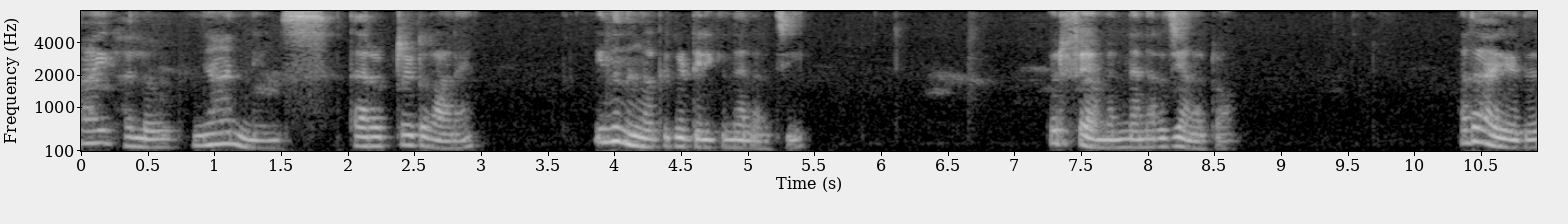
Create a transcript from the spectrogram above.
Hi hello. ഞാൻ നിംസ് ടെറട്രീഡറാണ് ഇന്ന് നിങ്ങൾക്ക് കിട്ടിയിരിക്കുന്ന എനർജി ഒരു ഫെമിനിൻ എനർജിയാണ് കേട്ടോ അതായത്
